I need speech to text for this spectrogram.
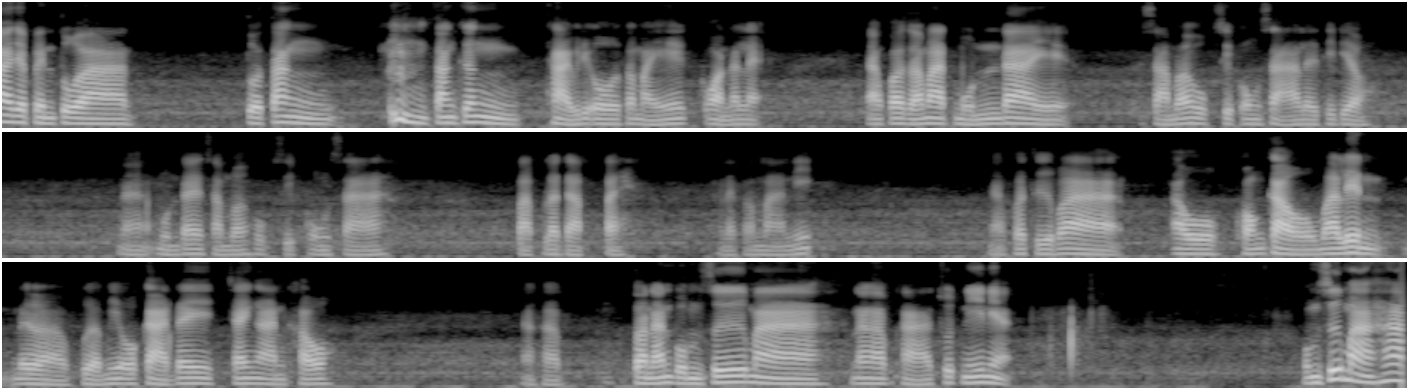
น่าจะเป็นตัวตัวตั้งตั้งเครื่องถ่ายวิดีโอสมัยก่อนนั่นแหละนะครับก็สามารถหมุนได้ 360 องศาเลยทีเดียวนะฮะหมุนได้ 360 องศา ปรับระดับไป อะไรประมาณนี้นะครับก็ถือว่าเอาของเก่ามาเล่นเเผื่อมีโอกาสได้ใช้งานเขานะครับ ตอนนั้นผมซื้อมานะครับขาชุดนี้เนี่ย ผมซื้อมา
